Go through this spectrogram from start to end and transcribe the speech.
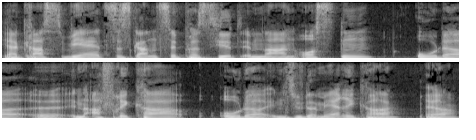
ja krass, wäre jetzt das Ganze passiert im Nahen Osten oder äh, in Afrika oder in Südamerika, ja,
